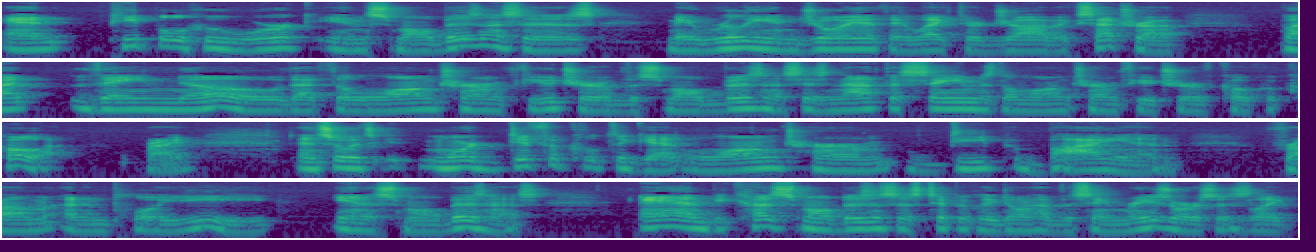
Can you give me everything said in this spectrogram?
And people who work in small businesses may really enjoy it, they like their job, etc. But they know that the long term future of the small business is not the same as the long term future of Coca Cola, right? And so it's more difficult to get long term, deep buy in from an employee in a small business. And because small businesses typically don't have the same resources, like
